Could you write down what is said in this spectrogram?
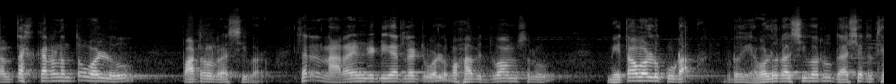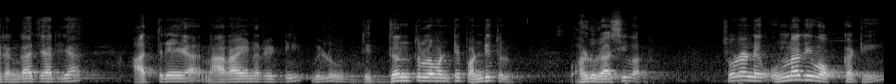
అంతఃకరణంతో వాళ్ళు పాటలు రాసేవారు. సరే నారాయణ రెడ్డి గారు లాంటి వాళ్ళు మహావిద్వాంసులు మిగతా వాళ్ళు కూడా. ఇప్పుడు ఎవరు రాసేవారు? దాశరథి రంగాచార్య ఆత్రేయ నారాయణ రెడ్డి వీళ్ళు దిగ్ధంతుల వంటి పండితులు. వాళ్ళు రాసేవారు. చూడండి ఉన్నది ఒక్కటి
